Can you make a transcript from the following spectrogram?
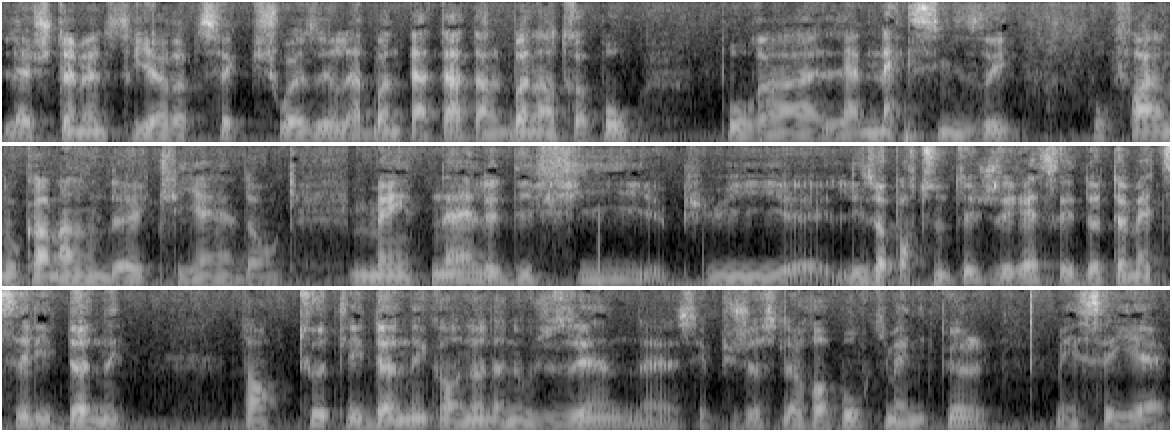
l'ajustement du trieur optique, puis choisir la bonne patate dans le bon entrepôt pour euh, la maximiser pour faire nos commandes clients. Donc, maintenant, le défi, puis euh, les opportunités, je dirais, c'est d'automatiser les données. Donc, toutes les données qu'on a dans nos usines, euh, c'est plus juste le robot qui manipule, mais c'est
